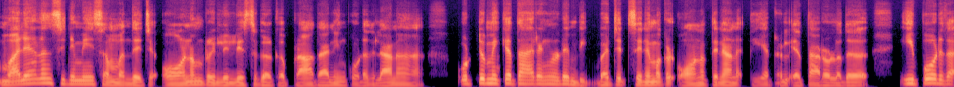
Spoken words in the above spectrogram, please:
മലയാളം സിനിമയെ സംബന്ധിച്ച് ഓണം റിലീസുകൾക്ക് പ്രാധാന്യം കൂടുതലാണ്. ഒട്ടുമിക്ക താരങ്ങളുടെയും ബിഗ് ബഡ്ജറ്റ് സിനിമകൾ ഓണത്തിനാണ് തിയേറ്ററിൽ എത്താറുള്ളത്. ഇപ്പോഴിതാ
